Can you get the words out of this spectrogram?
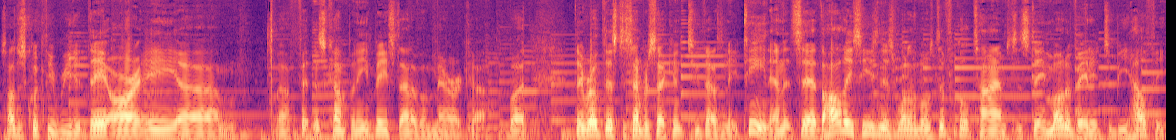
So I'll just quickly read it. They are a, um, a fitness company based out of America, but they wrote this December 2nd, 2018, and it said the holiday season is one of the most difficult times to stay motivated to be healthy.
